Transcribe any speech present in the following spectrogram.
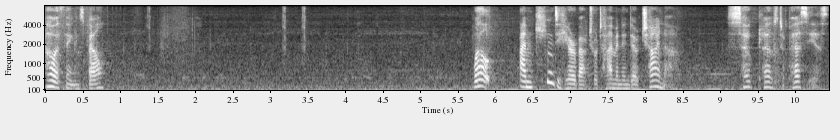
How are things, Bell? Well, I'm keen to hear about your time in Indochina. So close to Perseus.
